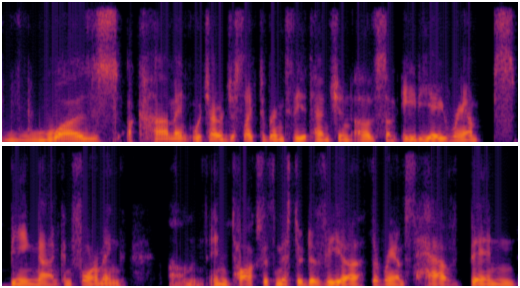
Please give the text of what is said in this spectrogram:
was a comment which I would just like to bring to the attention of some ADA ramps being non-conforming. Um, in talks with Mr. Davia, the ramps have been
